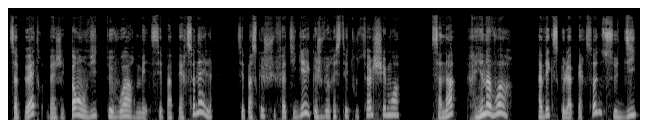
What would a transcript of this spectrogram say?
Ça peut être, ben, j'ai pas envie de te voir, mais c'est pas personnel. C'est parce que je suis fatiguée et que je veux rester toute seule chez moi. Ça n'a rien à voir avec ce que la personne se dit.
